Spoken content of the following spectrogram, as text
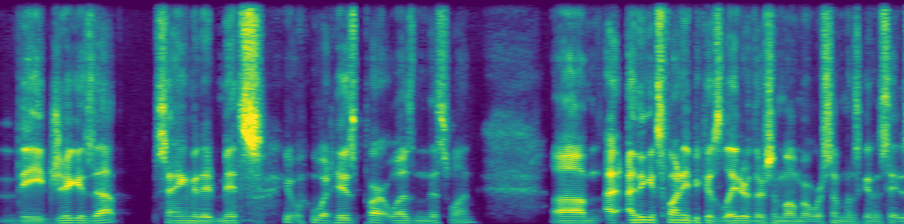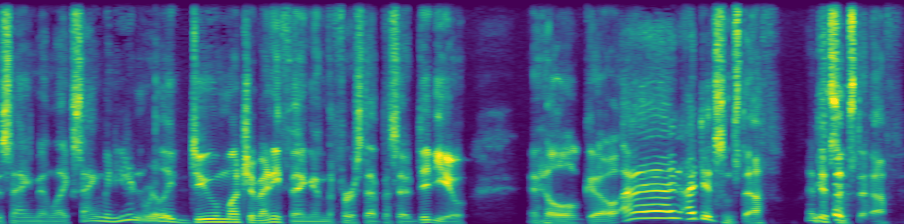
The jig is up. Sangman admits what his part was in this one. Um, I, I think it's funny because later there's a moment where someone's going to say to Sangman, like, Sangman, you didn't really do much of anything in the first episode, did you? And he'll go, I, I did some stuff. I did some stuff.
